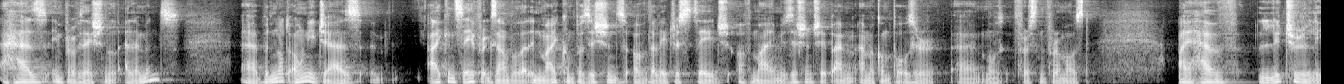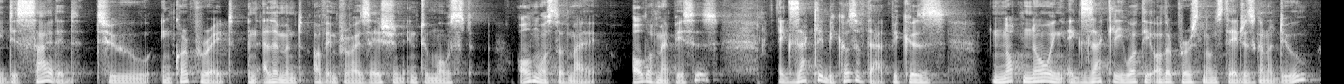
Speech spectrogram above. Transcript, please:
has improvisational elements, uh, but not only jazz. I can say, for example, that in my compositions of the later stage of my musicianship, I'm, I'm a composer uh, most, first and foremost. I have literally decided to incorporate an element of improvisation into most, almost of my, all of my pieces, exactly because of that. Because not knowing exactly what the other person on stage is going to do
